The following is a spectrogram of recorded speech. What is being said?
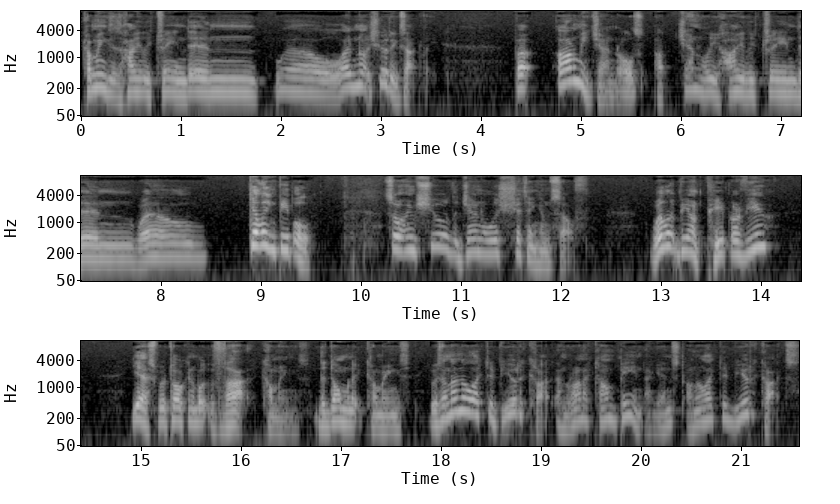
Cummings is highly trained in, well, I'm not sure exactly. But army generals are generally highly trained in, well, killing people. So I'm sure the general is shitting himself. Will it be on pay per view? Yes, we're talking about that Cummings, the Dominic Cummings, who was an unelected bureaucrat and ran a campaign against unelected bureaucrats.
